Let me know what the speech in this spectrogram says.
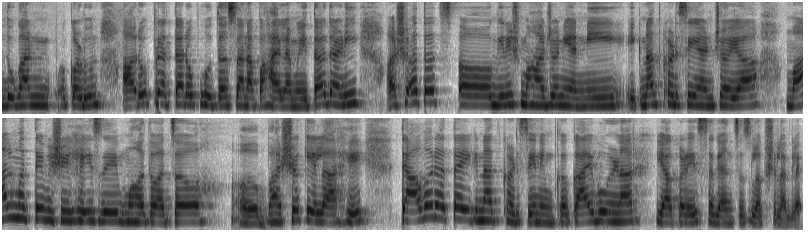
दोघांकडून आरोप प्रत्यारोप होत असताना पाहायला मिळतात. आणि अशातच गिरीश महाजन यांनी एकनाथ खडसे यांच्या या मालमत्तेविषयी हे जे महत्वाचं भाष्य केलं आहे त्यावर आता एकनाथ खडसे नेमकं काय बोलणार याकडे सगळ्यांचंच लक्ष लागलंय.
